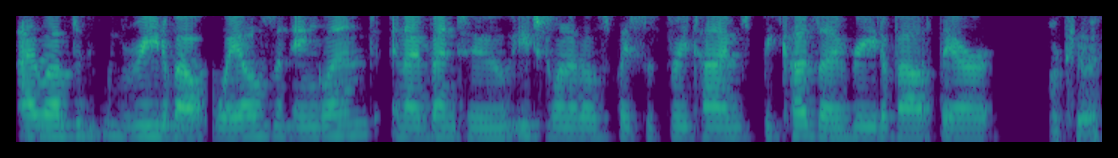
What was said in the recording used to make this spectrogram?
I love to read about Wales and England, and I've been to each one of those places three times because I read about their okay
